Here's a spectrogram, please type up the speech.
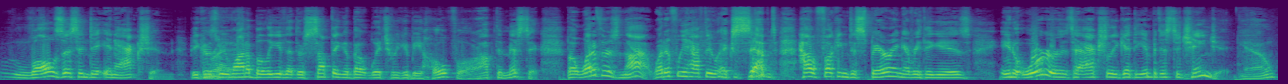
lulls us into inaction because we want to believe that there's something about which we could be hopeful or optimistic. But what if there's not? What if we have to accept how fucking despairing everything is in order to actually get the impetus to change it, you know?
